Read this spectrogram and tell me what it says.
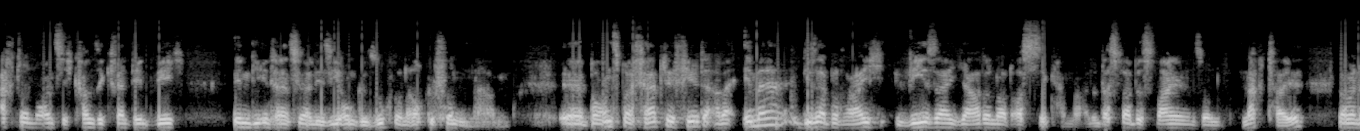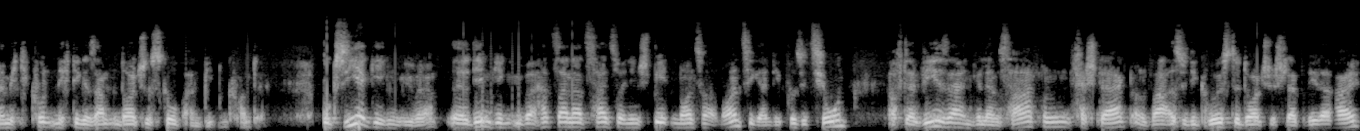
98 konsequent den Weg in die Internationalisierung gesucht und auch gefunden haben. Äh, bei uns bei Fairplay fehlte aber immer dieser Bereich Weser-Jade-Nordostseekanal. Und das war bisweilen so ein Nachteil, weil man nämlich die Kunden nicht den gesamten deutschen Scope anbieten konnte. Buxier gegenüber, äh, dem gegenüber hat seinerzeit so in den späten 1990ern die Position auf der Weser in Wilhelmshaven verstärkt und war also die größte deutsche Schleppreederei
